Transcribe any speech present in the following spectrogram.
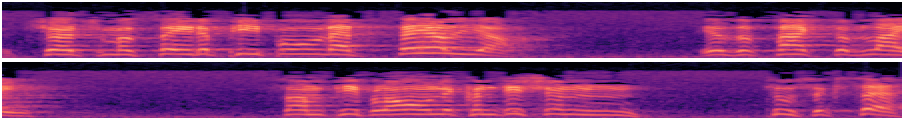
The church must say to people that failure is a fact of life. Some people are only conditioned to success.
